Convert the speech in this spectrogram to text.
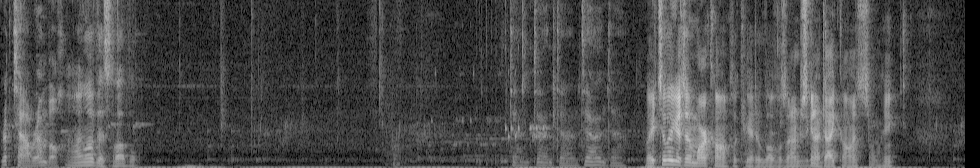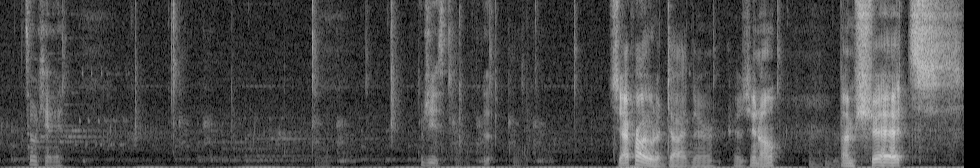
Reptile Rumble. Oh, I love this level. Dun dun dun dun dun. Wait till we get to the more complicated levels, and I'm just gonna die constantly. It's okay. Jeez. See, I probably would have died there, because, you know, I'm shit.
